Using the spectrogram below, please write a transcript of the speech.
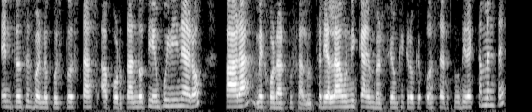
Entonces, bueno, pues tú estás aportando tiempo y dinero para mejorar tu salud. Sería la única inversión que creo que puedes hacer tú directamente.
